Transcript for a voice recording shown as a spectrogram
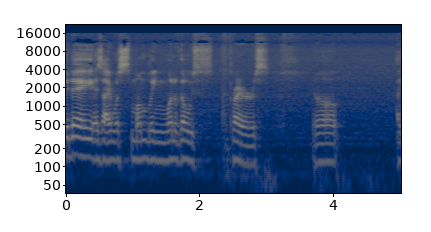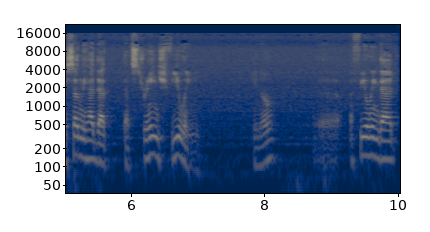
today, as I was mumbling one of those prayers, uh, I suddenly had that, that strange feeling, you know, uh, a feeling that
